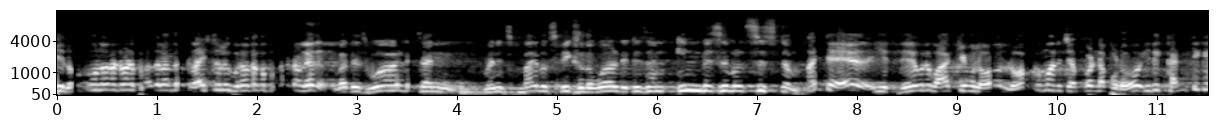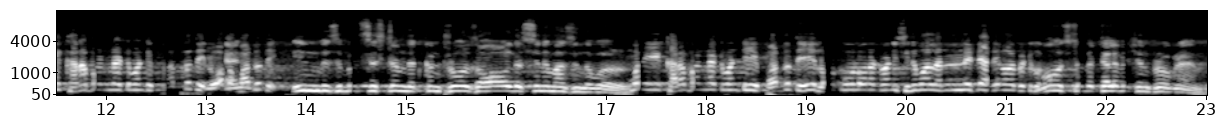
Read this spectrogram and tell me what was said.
ఈ లోకంలో ఉన్నటువంటి ప్రజలందరూ క్రైస్తవులకు విరోధంగా పోరాడడం లేదు But this world is an, when its Bible speaks of the world, it is an invisible system. అయితే ఈ దేవుని వాక్యములో లోకం అని చెప్పినప్పుడు ఇది కంటికి కనబడినటువంటి పద్ధతి లోక పద్ధతి invisible system that controls all the cinemas in the world. మరి ఈ కనబడినటువంటి పద్ధతి లోకంలో ఉన్నటువంటి సినిమాలన్నింటినీ అధీనంలో పెట్టుకుంది Most of the television programs,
